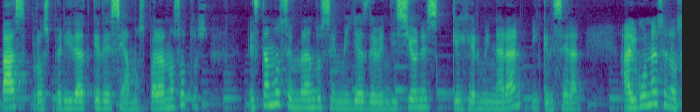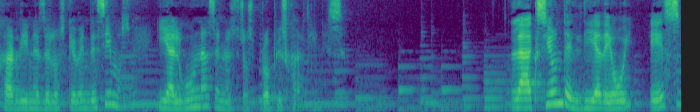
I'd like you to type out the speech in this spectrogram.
paz, prosperidad que deseamos para nosotros. Estamos sembrando semillas de bendiciones que germinarán y crecerán, algunas en los jardines de los que bendecimos y algunas en nuestros propios jardines. La acción del día de hoy es,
